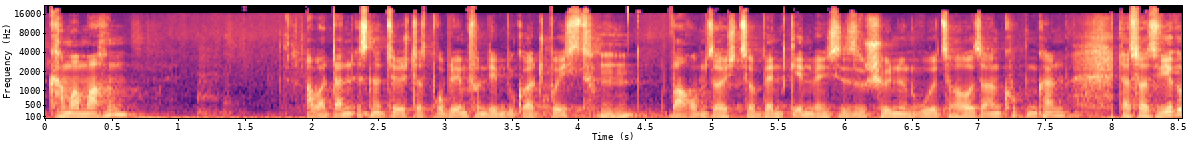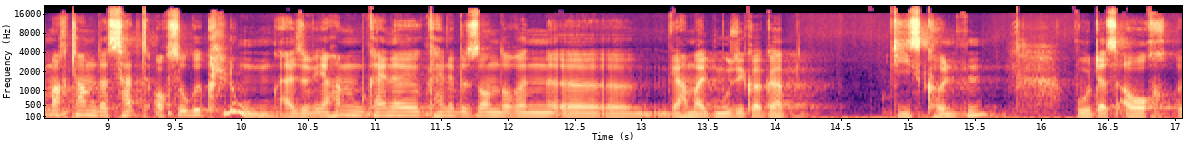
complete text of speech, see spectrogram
Kann man machen. Aber dann ist natürlich das Problem, von dem du gerade sprichst. Mhm. Warum soll ich zur Band gehen, wenn ich sie so schön in Ruhe zu Hause angucken kann? Das, was wir gemacht haben, das hat auch so geklungen. Also wir haben keine, keine besonderen, äh, wir haben halt Musiker gehabt, dies konnten, wo das auch äh,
